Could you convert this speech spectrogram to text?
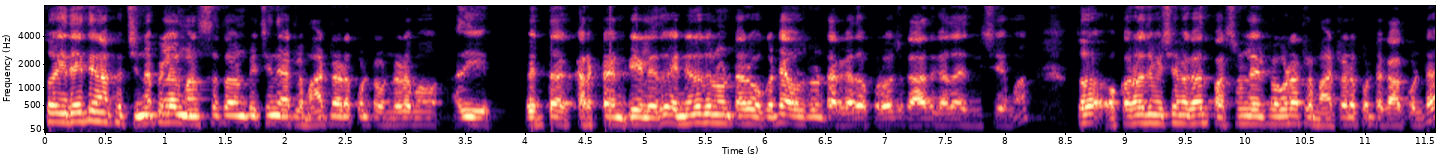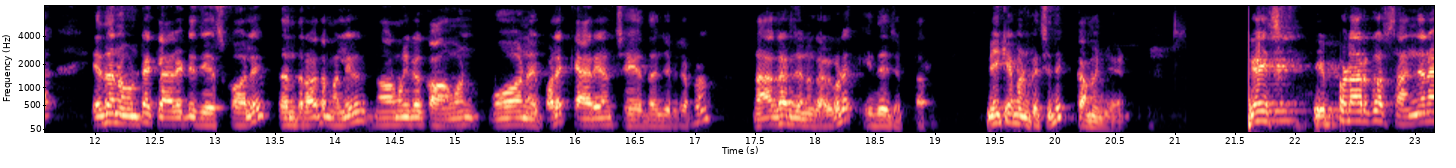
సో ఇదైతే నాకు చిన్నపిల్లల మనసుతో అనిపించింది. అట్లా మాట్లాడకుండా ఉండడము అది పెద్ద కరెక్ట్ అనిపించలేదు. ఎన్ని రోజులు ఉంటారు? ఒకటే హౌస్ ఉంటారు కదా ఒక రోజు కాదు కదా ఇది విషయము. సో ఒక రోజు విషయమే కాదు పర్సనల్ లైఫ్లో కూడా అట్లా మాట్లాడకుండా కాకుండా ఏదైనా ఉంటే క్లారిటీ చేసుకోవాలి. దాని తర్వాత మళ్ళీ నార్మల్గా కామన్ మూవ్ ఆన్ అయిపోవాలి. క్యారీ ఆన్ చేయొద్దని చెప్పి చెప్పడం నాగార్జున గారు కూడా ఇదే చెప్తారు. మీకేమనిపించింది? కమెంట్ చేయండి. గైస్ ఇప్పటివరకు సంజన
